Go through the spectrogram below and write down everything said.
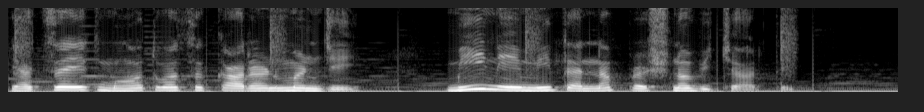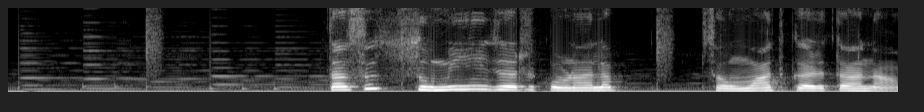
ह्याचं एक महत्त्वाचं कारण म्हणजे मी नेहमी त्यांना प्रश्न विचारते. तसंच तुम्हीही जर कोणाला संवाद करताना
